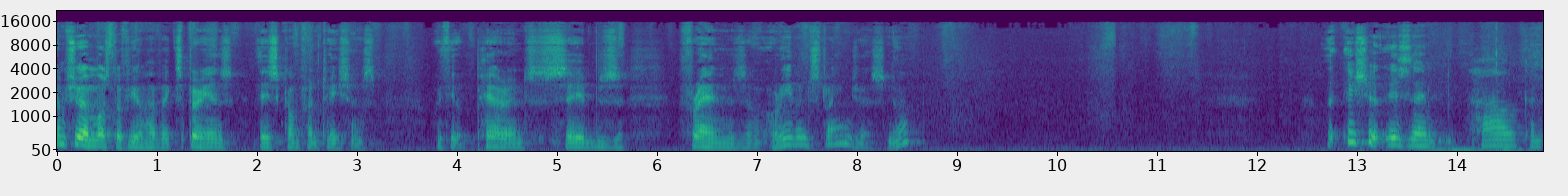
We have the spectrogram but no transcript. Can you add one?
I'm sure most of you have experienced these confrontations with your parents, sibs, friends, or, or even strangers, no? The issue is then how can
